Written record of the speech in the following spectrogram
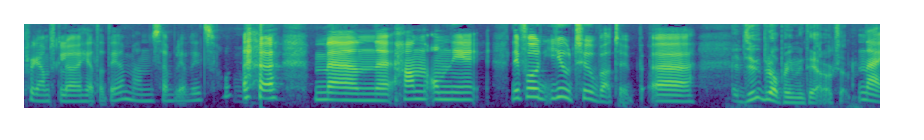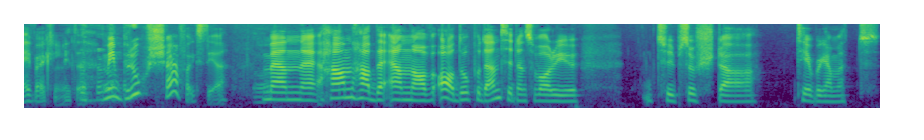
program skulle ha hetat det men sen blev det inte så. men eh, han, om ni, ni får youtuba typ. Är du bra på att imitera också? nej, verkligen inte. Min brorsa är faktiskt det. Men eh, han hade en av, ja då på den tiden så var det ju typ största tv-programmet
